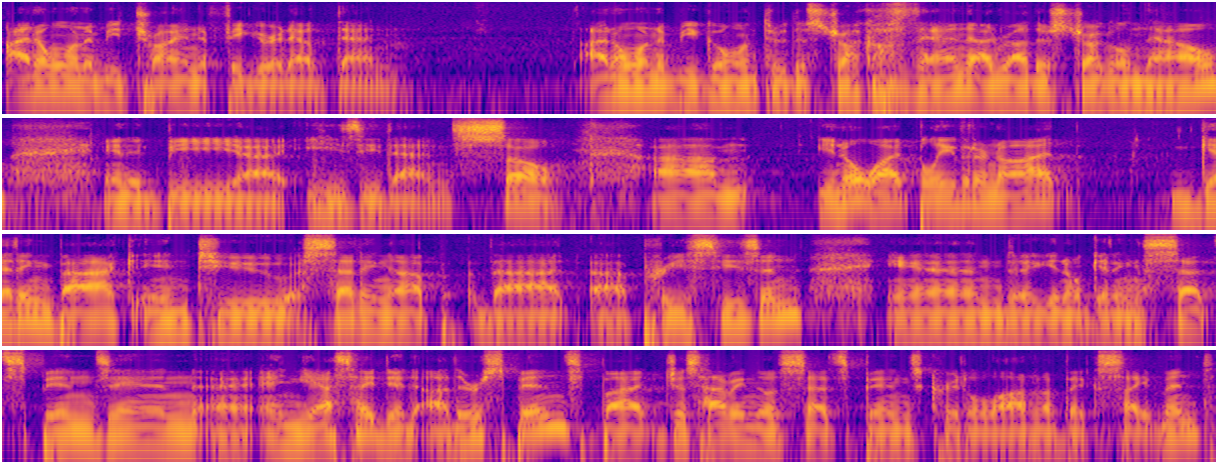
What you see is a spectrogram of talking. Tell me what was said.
I don't want to be trying to figure it out then. I don't want to be going through the struggles then. I'd rather struggle now and it'd be uh, easy then. So, um, you know what? Believe it or not, getting back into setting up that uh, preseason and uh, you know getting set spins in and yes i did other spins but just having those set spins create a lot of excitement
